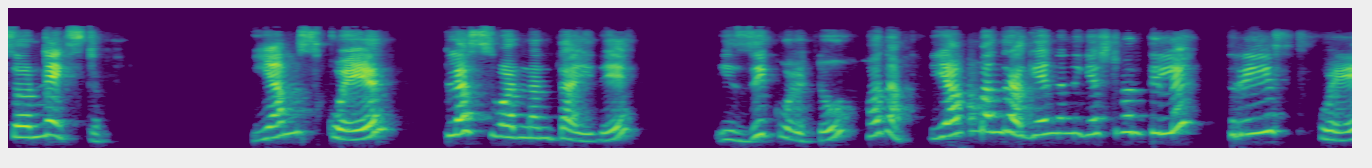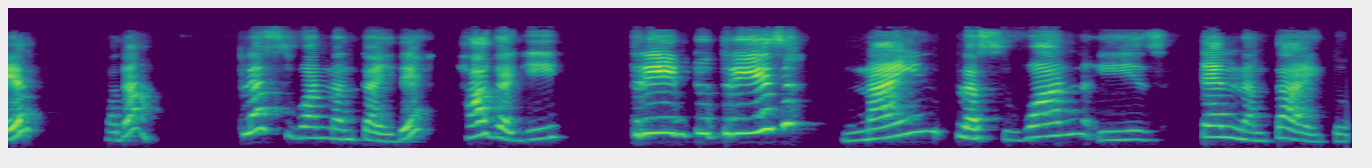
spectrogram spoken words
so next m square plus one ಅಂತ ಇದೆ. ಇಸ್ ಈಕ್ವಲ್ ಟು ಹೌದಾ? ಎಂ ಅಂದ್ರೆ ಅಗೇನ್ ನನಗೆ ಎಷ್ಟು ಬಂತಿಲ್ಲ ತ್ರೀ ಸ್ಕ್ವೇರ್ ಹೌದಾ? ಪ್ಲಸ್ ಒನ್ ಅಂತ ಇದೆ. ಹಾಗಾಗಿ three into three is nine plus one is ten ಅಂತ ಆಯ್ತು.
